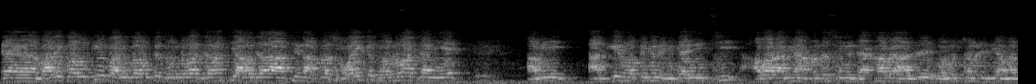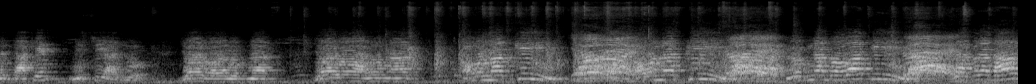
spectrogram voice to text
বারিক আহ, বারিক বাবুকে বারিক বাবুকে ধন্যবাদ জানাচ্ছি। আরও যারা আছেন আপনারা সবাইকে ধন্যবাদ জানিয়ে আমি আজকের মতো এখানে বিদায় নিচ্ছি। আবার আমি আপনাদের সঙ্গে দেখা হবে আজকে অনুষ্ঠানে যদি আমাদের ডাকেন নিশ্চয়ই আসব। জয় বাবা লোকনাথ জয় বাবা অমরনাথ। অমরনাথ কি? অমরনাথ কি? লোকনাথ বাবা কি? ধাম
